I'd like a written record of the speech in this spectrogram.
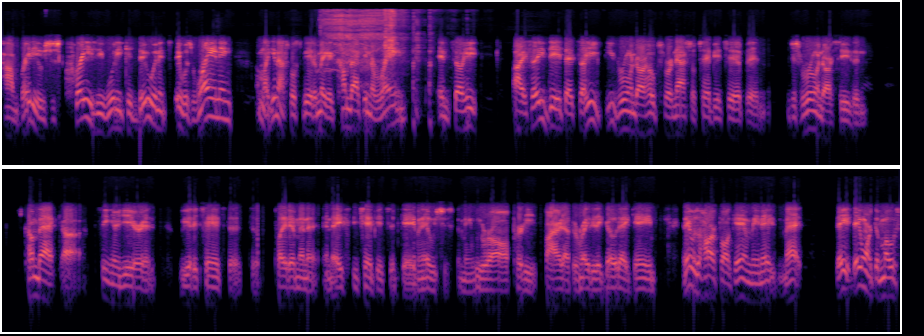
Tom Brady. It was just crazy what he could do, and it it was raining. I'm like, you're not supposed to be able to make a comeback in the rain. and so he, all right, so he did that. So he he ruined our hopes for a national championship and just ruined our season. Come back uh, senior year, and we had a chance to to play them in a, an ACC championship game, and it was just, I mean, we were all pretty fired up and ready to go that game and it was a hard fought game. I mean, they Matt, they they weren't the most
